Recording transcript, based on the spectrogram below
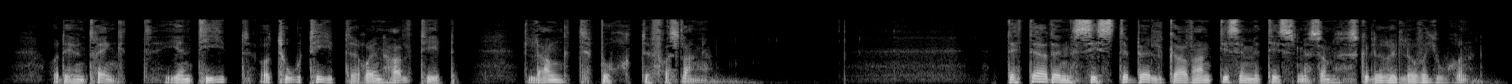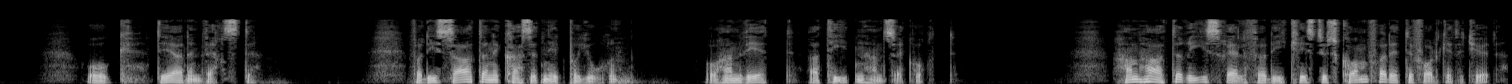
og det hun trengte, i en tid og to tider og en halv tid, langt borte fra slangen. Dette er den siste bølge av antisemittisme som skulle rulle over jorden og det er den verste. Fordi Satan er kastet ned på jorden, og han vet at tiden hans er kort. Han hater Israel fordi Kristus kom fra dette folket etter kjødet.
